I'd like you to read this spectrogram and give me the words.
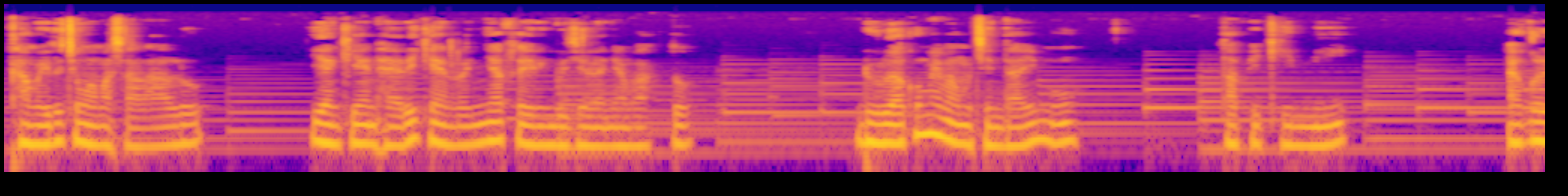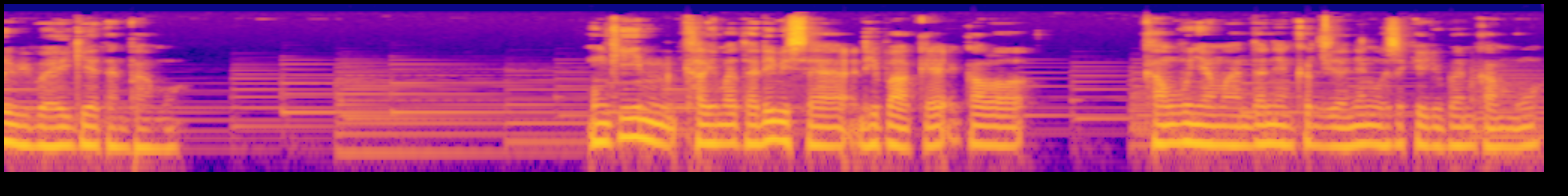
kamu itu cuma masa lalu, yang kian hari kian lenyap seiring berjalannya waktu. Dulu aku memang mencintaimu, tapi kini aku lebih bahagia tanpamu. Mungkin kalimat tadi bisa dipakai kalau kamu punya mantan yang kerjanya ngusik kehidupan kamu,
